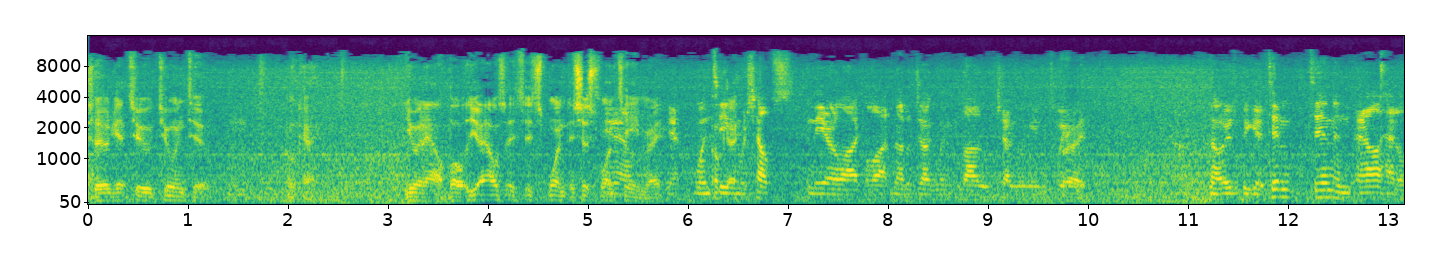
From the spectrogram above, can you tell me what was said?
So you'll get two, two and two. Mm-hmm. Okay. You and Al, both. You Al's. It's, it's one. It's just one Yeah. team, right? Yeah, one team, Okay. which helps in the airlock a lot. Not a juggling, a lot of juggling in between. Right. No, it'll be good. Tim, Tim and Al had a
